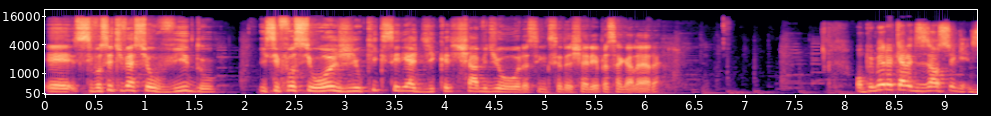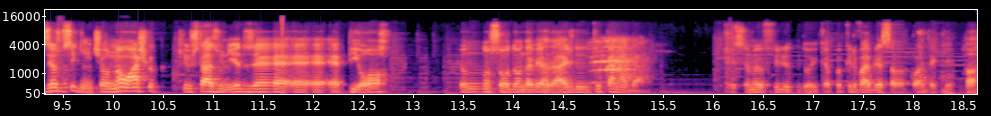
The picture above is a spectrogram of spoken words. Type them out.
é, se você tivesse ouvido e se fosse hoje, o que, que seria a dica de chave de ouro assim que você deixaria para essa galera? Bom, primeiro eu quero dizer o, segui dizer o seguinte: eu não acho que os Estados Unidos é, é, é, é pior. Eu não sou o dono da verdade do que o Canadá. Esse é meu filho doido. Daqui a pouco ele vai abrir essa porta aqui. Ó,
